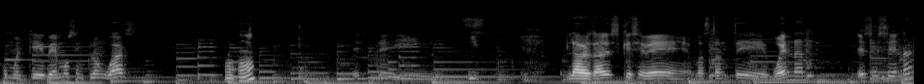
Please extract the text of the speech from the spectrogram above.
como el que vemos en Clone Wars. Este, y, la verdad es que se ve bastante buena esa escena.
